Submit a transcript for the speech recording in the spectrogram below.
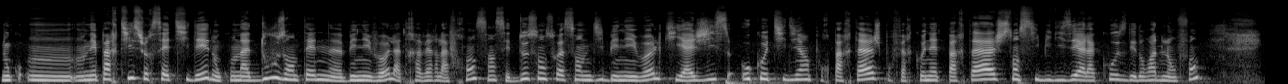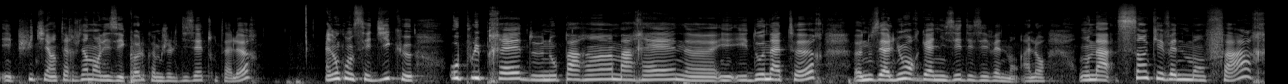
Donc, on, est parti sur cette idée. Donc, on a 12 antennes bénévoles à travers la France. Hein. C'est 270 bénévoles qui agissent au quotidien pour partage, pour faire connaître partage, sensibiliser à la cause des droits de l'enfant, et puis qui intervient dans les écoles, comme je le disais tout à l'heure. Et donc on s'est dit que au plus près de nos parrains, marraines euh, et, donateurs, euh, nous allions organiser des événements. Alors on a cinq événements phares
